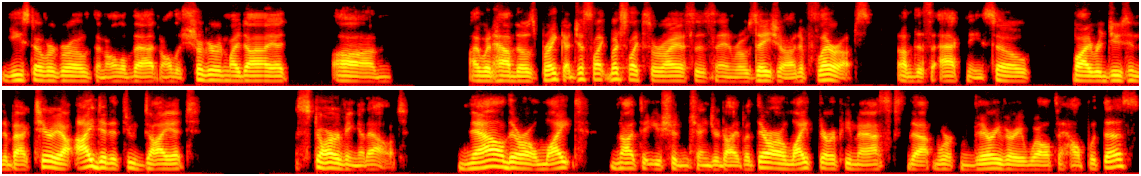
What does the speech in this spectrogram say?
yeast overgrowth and all of that and all the sugar in my diet. Um, I would have those breakouts, just like much like psoriasis and rosacea. I'd have flare ups of this acne. So by reducing the bacteria. I did it through diet, starving it out. Now there are light, not that you shouldn't change your diet, but there are light therapy masks that work very, very well to help with this.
